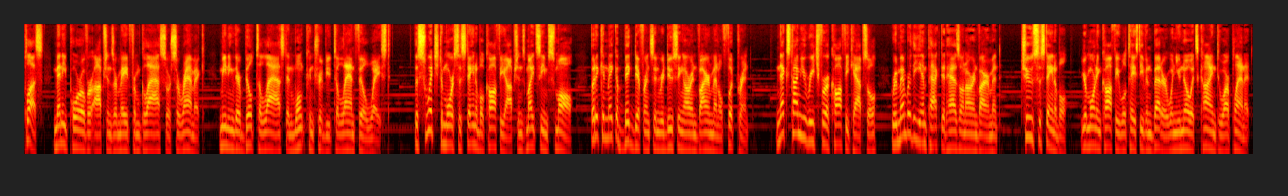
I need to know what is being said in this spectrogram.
Plus, many pour-over options are made from glass or ceramic, meaning they're built to last and won't contribute to landfill waste. The switch to more sustainable coffee options might seem small, but it can make a big difference in reducing our environmental footprint. Next time you reach for a coffee capsule, remember the impact it has on our environment. Choose sustainable. Your morning coffee will taste even better when you know it's kind to our planet.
